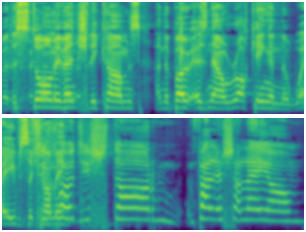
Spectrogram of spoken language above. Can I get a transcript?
But the storm eventually comes, and the boat is now rocking, and the waves are coming. Przychodzi sztorm, fale szaleją.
